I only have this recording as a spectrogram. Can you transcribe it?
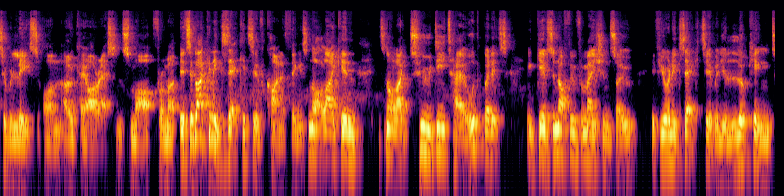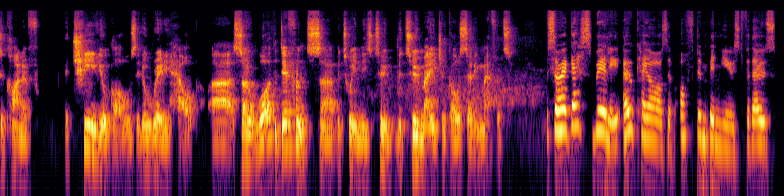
to release on OKRS and SMART from a. It's like an executive kind of thing. It's not like in. It's not like too detailed, but it's it gives enough information so if you're an executive and you're looking to kind of achieve your goals, it'll really help. Uh, so, what are the difference uh, between these two, the two major goal setting methods? So, I guess really OKRs have often been used for those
